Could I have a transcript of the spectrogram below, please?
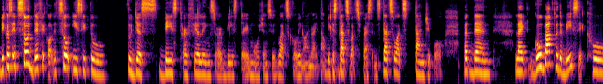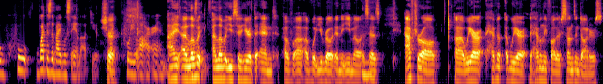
because it's so difficult. It's so easy to to just base our feelings or base our emotions with what's going on right now because that's what's present that's what's tangible but then like go back to the basic who who what does the bible say about you Sure. Like, who you are and I, I love what. I love what you said here at the end of uh, of what you wrote in the email. It says, "After all, uh, we are heaven. We are the heavenly Father's sons and daughters.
